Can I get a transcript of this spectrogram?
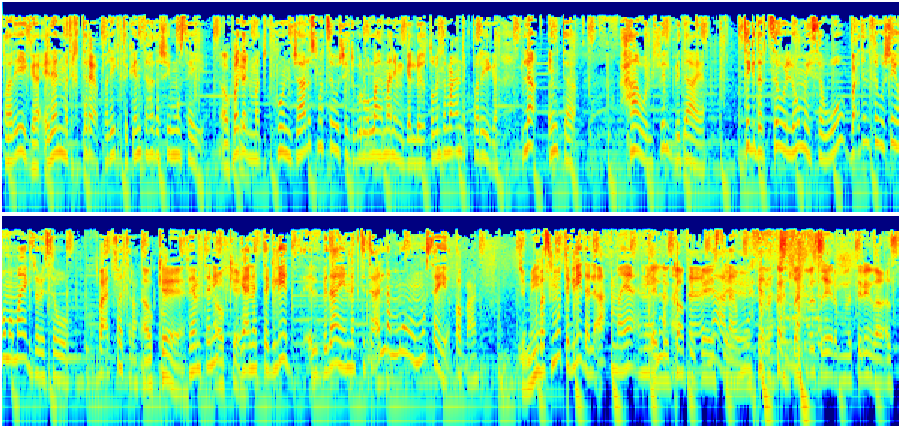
طريقة إلين ما تخترع طريقتك أنت هذا شيء مو سيء أوكي. بدل ما تكون جالس ما تسوي شيء تقول والله ماني مقلد طب أنت ما عندك طريقة لا أنت حاول في البداية تقدر تسوي اللي هم يسووه بعدين تسوي شيء هم ما يقدروا يسووه بعد فترة أوكي فهمتني؟ أوكي. يعني التقليد البداية إنك تتعلم مو مو سيء طبعا جميل. بس مو تقليد الاعمى يعني اللي لا، copy paste لا لا مو كذا. طيب بس غير ممثلين خلاص.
